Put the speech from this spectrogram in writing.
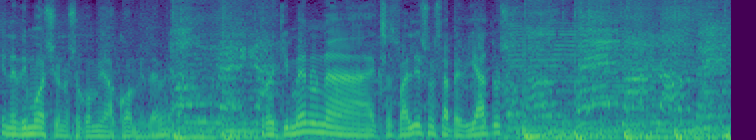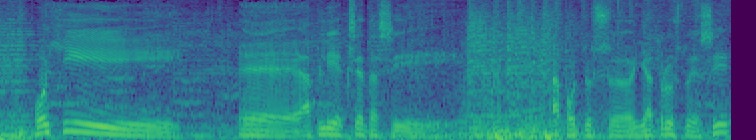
Είναι δημόσιο νοσοκομείο ακόμη βέβαια. Προκειμένου να εξασφαλίσουν στα παιδιά τους όχι ε, απλή εξέταση από τους ε, γιατρούς του ΕΣΥ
